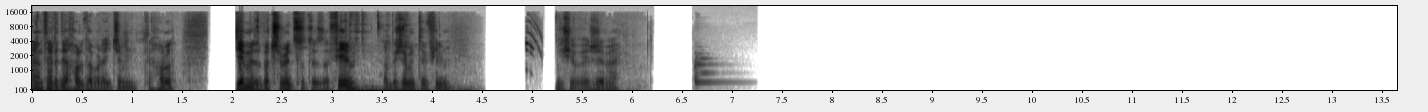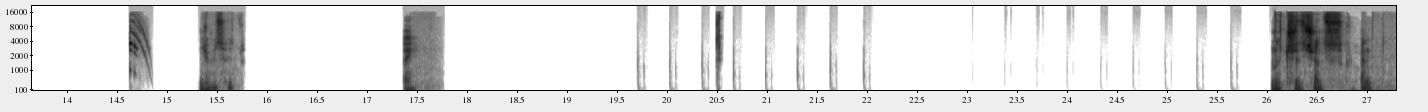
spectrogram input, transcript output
Enter the hall, dobra, idziemy na ten hall. Idziemy, zobaczymy co to jest za film. Obejrzymy ten film. I się obejrzymy. Idziemy sobie tu. Tutaj. No 3000 skręt.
